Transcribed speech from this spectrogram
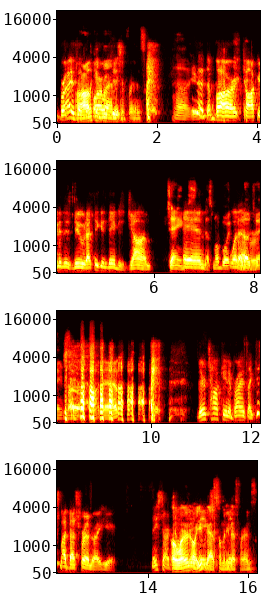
Brian's at Oh, the look at bar with this. friends. Oh, He's at the bar talking to this dude. I think his name is John. James, And that's my boy. whatever. What up, James? My bad. They're talking, and Brian's like, "This is my best friend right here." They start. Oh, talking, word? oh, they- you got so many they- best friends.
